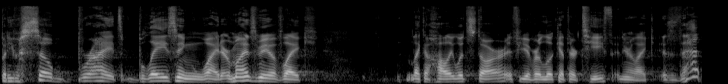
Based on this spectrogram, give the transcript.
But he was so bright, blazing white. It reminds me of like, like a Hollywood star, if you ever look at their teeth and you're like, is that,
